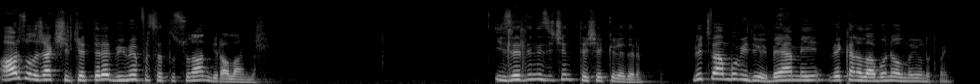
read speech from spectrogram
arz olacak şirketlere büyüme fırsatı sunan bir alandır. İzlediğiniz için teşekkür ederim. Lütfen bu videoyu beğenmeyi ve kanala abone olmayı unutmayın.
